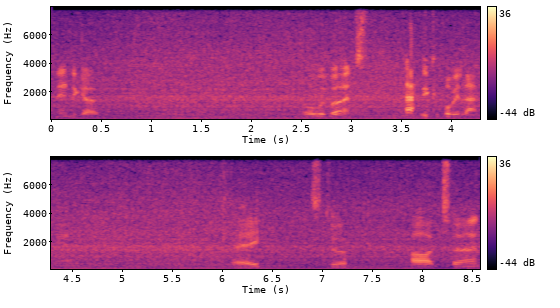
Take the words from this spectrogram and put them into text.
a minute ago. Oh, we weren't. we could probably land here. Okay, let's do a hard turn.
